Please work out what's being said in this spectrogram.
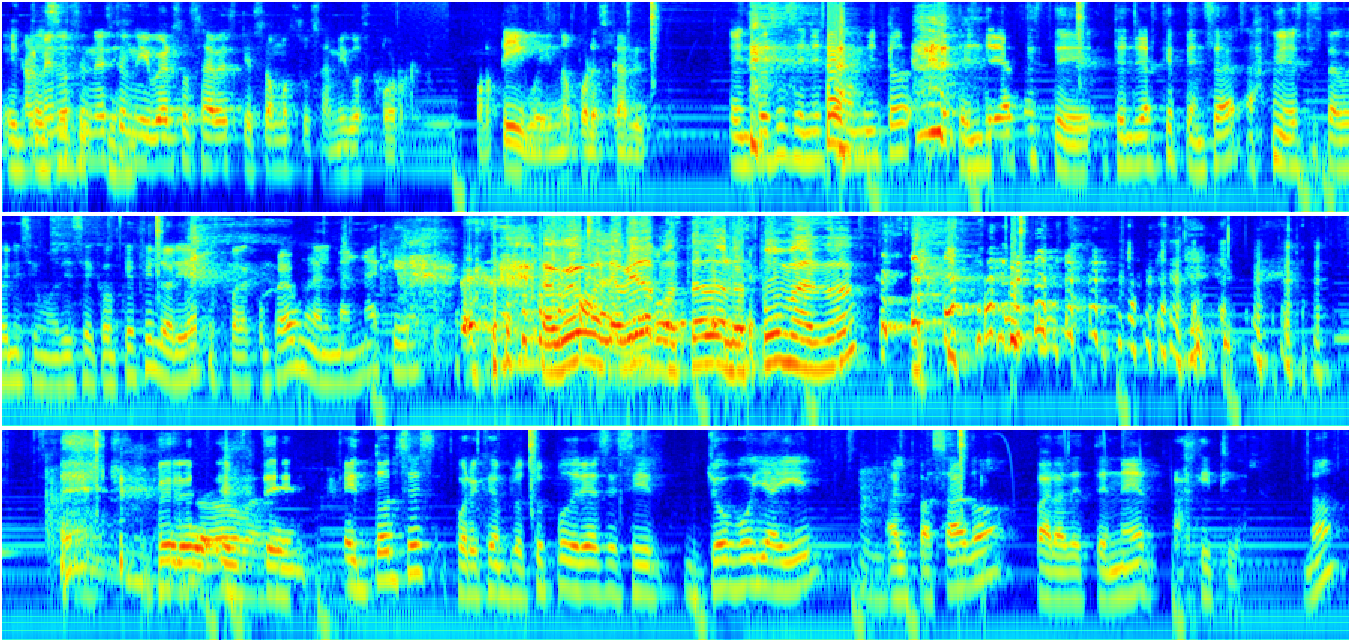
Al menos en este, este universo sabes que somos tus amigos por, por ti, güey, no por Scarlett. Entonces en este momento tendrías, este, tendrías que pensar, mira, este está buenísimo, dice, ¿con qué filoría? Pues para comprar un almanaque. A huevo le hubiera apostado a los Pumas, ¿no? Pero, este, entonces, por ejemplo, tú podrías decir, yo voy a ir al pasado para detener a Hitler, ¿no?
